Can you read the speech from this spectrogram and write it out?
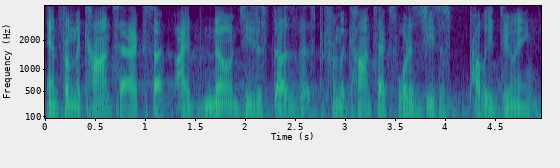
And from the context, I've, I've known Jesus does this, but from the context, what is Jesus probably doing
